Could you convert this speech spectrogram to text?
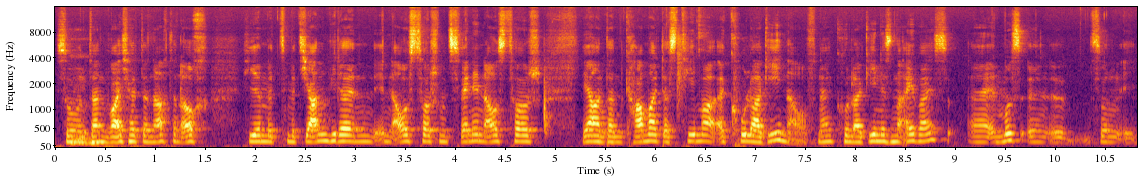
So, mhm. und dann war ich halt danach dann auch hier mit, mit Jan wieder in, in Austausch, mit Sven in Austausch. Ja, und dann kam halt das Thema äh, Kollagen auf. Ne? Kollagen ist ein Eiweiß. Äh, muss, äh, so ein,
